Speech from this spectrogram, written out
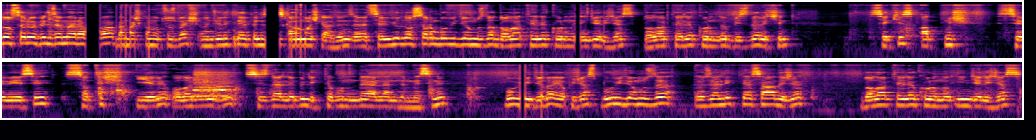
dostlarım hepinize merhaba. Ben Başkan 35. Öncelikle hepiniz kanalıma hoş geldiniz. Evet sevgili dostlarım bu videomuzda dolar TL kurunu inceleyeceğiz. Dolar TL kurunda bizler için 8.60 seviyesi satış yeri olabilir? Sizlerle birlikte bunun değerlendirmesini bu videoda yapacağız. Bu videomuzda özellikle sadece dolar TL kurunu inceleyeceğiz.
